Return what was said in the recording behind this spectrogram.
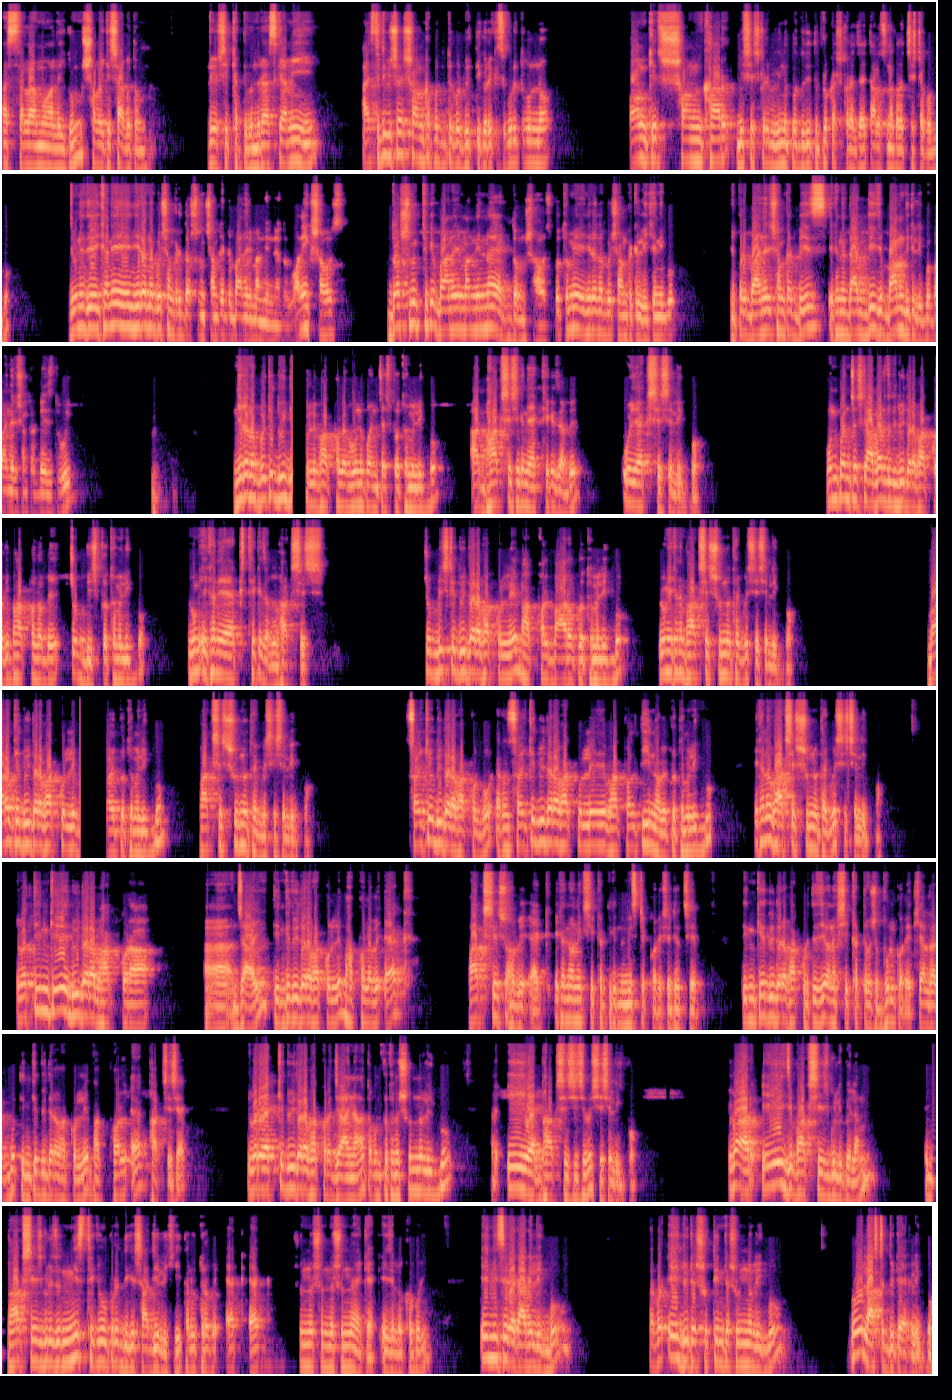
আসসালামু আলাইকুম, সবাইকে স্বাগতম। প্রিয় শিক্ষার্থী বন্ধুরা, আজকে আমি আইসিটি বিষয়ের সংখ্যা পদ্ধতির উপর ভিত্তি করে কিছু গুরুত্বপূর্ণ অঙ্কের সংখ্যার বিশেষ করে বিভিন্ন পদ্ধতিতে প্রকাশ করা যায় তা আলোচনা করার চেষ্টা করব। যেমন যে এখানে নিরানব্বই সংখ্যাটি দশমিক সংখ্যা, এটা বানের মান নির্ণয় করব। অনেক সহজ। দশমিক থেকে বানের মান নির্ণয় একদম সহজ। প্রথমে এই নিরানব্বই সংখ্যাটা লিখে নিব। এরপরে বাইনারি সংখ্যার বেজ এখানে দাগ দিয়ে যে বাম দিকে লিখব, বাইনারি সংখ্যার বেজ দুই। নিরানব্বইকে দুই দিয়ে করলে ভাগ ফল হবে উনপঞ্চাশ প্রথমে লিখব, আর ভাগ শেষে এখানে এক থেকে যাবে, ওই এক শেষে লিখব। উনপঞ্চাশকে আবার যদি দুই দ্বারা ভাগ করি ভাগ ফল হবে চব্বিশ প্রথমে লিখব, এবং এখানে এক থেকে যাবে ভাগ শেষ। চব্বিশকে দুই দ্বারা ভাগ করলে ভাগ ফল বারো প্রথমে লিখব, এবং এখানে ভাগ শেষ শূন্য থাকবে, শেষে লিখব। বারোকে দুই দ্বারা ভাগ করলে প্রথমে লিখব, ভাগ শেষ শূন্য থাকবে, শেষে লিখব। ছয়কেও দুই দ্বারা ভাগ করব। এখন ছয়কে দুই দ্বারা ভাগ করলে ভাগফল তিন হবে প্রথমে লিখব। এখানেও ভাগ শেষ শূন্য থাকবে, শেষে লিখব। এবার তিনকে দুই দ্বারা ভাগ করা যায়। তিনকে দুই দ্বারা ভাগ করলে ভাগফল হবে এক, ভাগ শেষ হবে এক। এখানে অনেক শিক্ষার্থী কিন্তু মিস্টেক করে, সেটি হচ্ছে তিনকে দুই দ্বারা ভাগ করতে যেয়ে অনেক শিক্ষার্থী অবশ্য ভুল করে। খেয়াল রাখব, তিনকে দুই দ্বারা ভাগ করলে ভাগফল এক, ভাগ শেষ এক। এবারে এককে দুই দ্বারা ভাগ করা যায় না, তখন প্রথমে শূন্য লিখব। আর এই এক ভাগ শেষ হিসেবে শেষে লিখব। এবার এই যে ভাগ শেষগুলি পেলাম ভাগ শেষগুলি যদি নিচ থেকে উপরের দিকে সাজিয়ে লিখি, তাহলে উত্তর হবে এক এক, শূন্য শূন্য শূন্য, এক এক, এই যে লক্ষ্য করি। এই নিচের এক আগে লিখব, তারপর এই দুইটা তিনটা শূন্য লিখব ওই লাস্টের দুইটা এক লিখব।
